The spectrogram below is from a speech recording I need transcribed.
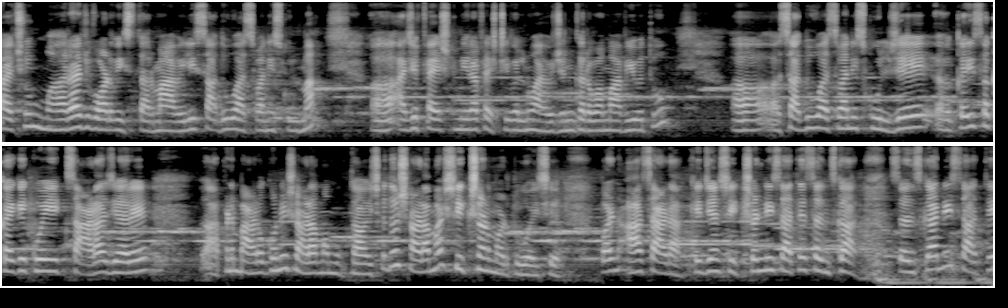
પાછું મહારાજ વોર્ડ વિસ્તારમાં આવેલી સાધુ વાસવાની સ્કૂલમાં આજે ફેસ્ટ, મીરા ફેસ્ટિવલનું આયોજન કરવામાં આવ્યું હતું. સાધુ વાસવાની સ્કૂલ જે કહી શકાય કે કોઈ એક શાળા જ્યારે આપણે બાળકોને શાળામાં મૂકતા હોય છે તો શાળામાં શિક્ષણ મળતું હોય છે. પણ આ શાળા કે જ્યાં શિક્ષણની સાથે સંસ્કાર, સંસ્કારની સાથે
